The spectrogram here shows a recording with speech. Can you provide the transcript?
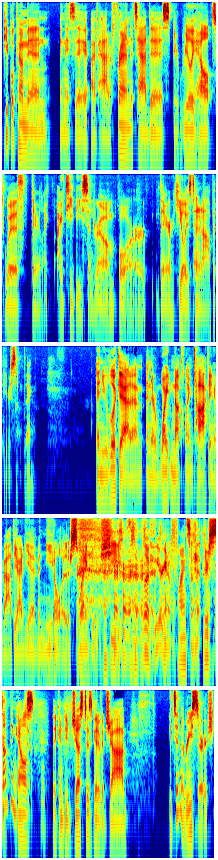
people come in and they say i've had a friend that's had this it really helps with their like itb syndrome or their achilles tendinopathy or something and you look at them and they're white knuckling talking about the idea of a needle or they're sweating through the sheet. It's like, look, we are going to find something. There's something else that can do just as good of a job. It's in the research.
